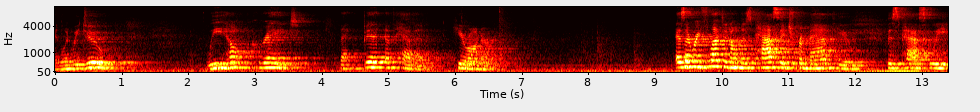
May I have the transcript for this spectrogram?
And when we do, we help create that bit of heaven here on earth. As I reflected on this passage from Matthew this past week,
